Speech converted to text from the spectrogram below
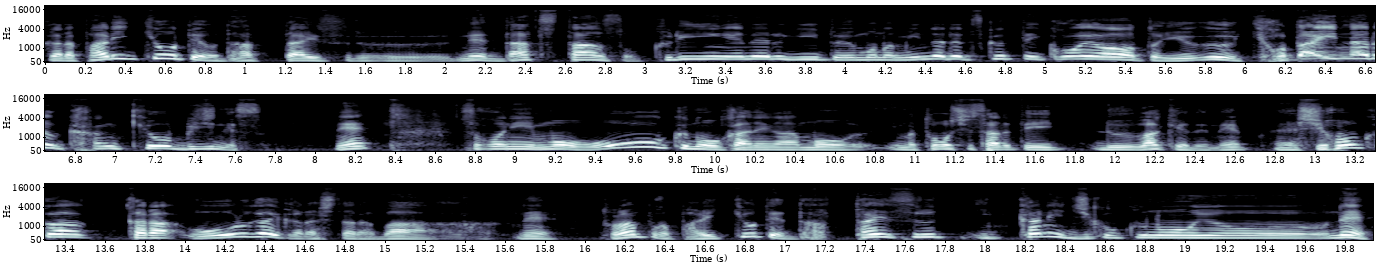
からパリ協定を脱退する、ね、脱炭素、クリーンエネルギーというものをみんなで作っていこうよという巨大なる環境ビジネス。ね。そこにもう多くのお金がもう今投資されているわけでね、資本家から、ウォール街からしたらば、ね、トランプがパリ協定脱退する、いかに自国のね、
